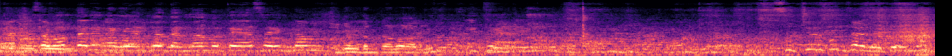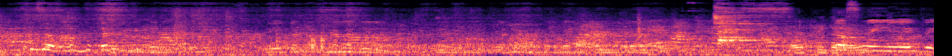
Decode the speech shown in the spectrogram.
माझी जबाबदारी दिली आहे. त्यांना मग ते असं एकदम चिकन आलू इथे. सुचिरभूत झाले ते. जबाबदारी ओके नाही आहे पे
